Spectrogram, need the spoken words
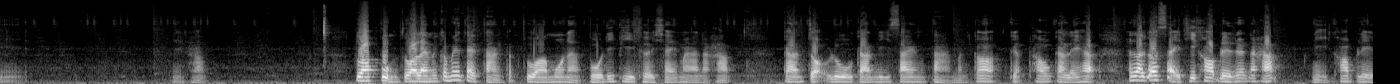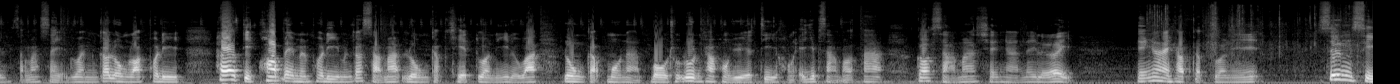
นี่นี่ครับ ตัวปุ่มตัวอะไรมันก็ไม่แตกต่างกับตัวโมนาโปที่พีเคยใช้มานะครับ การเจาะรูการดีไซน์ต่างๆ มันก็เกือบเท่ากันเลยครับ แล้วเราก็ใส่ที่ครอบเลนด้วยนะครับนี่ครอบเลนสามารถใส่ด้วยมันก็ลงล็อกพอดี ถ้าเราติดครอบเลนมันพอดี มันก็สามารถลงกับเคสตัวนี้ หรือว่าลงกับโมนาโปทุกรุ่นครับของ USG ของ A23 Ultra ก็สามารถใช้งานได้เลย ง่ายๆครับกับตัวนี้ ซึ่งสี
